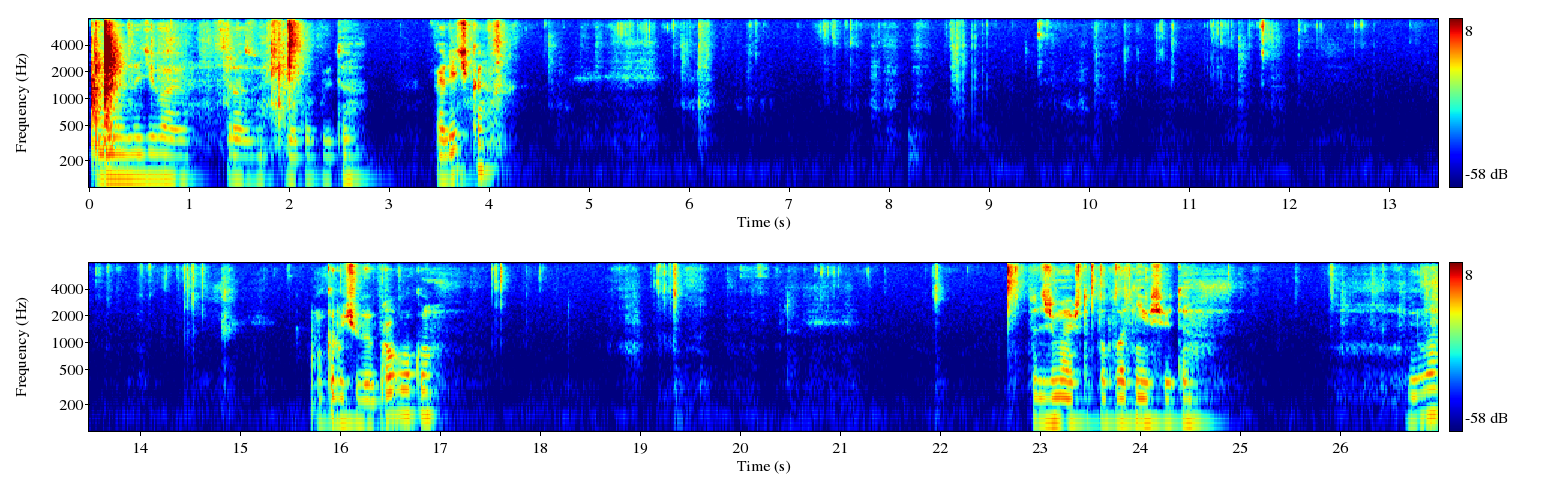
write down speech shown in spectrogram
надеваю сразу какое-то колечко. Окручиваю проволоку. Поджимаю, чтобы поплотнее все это было.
